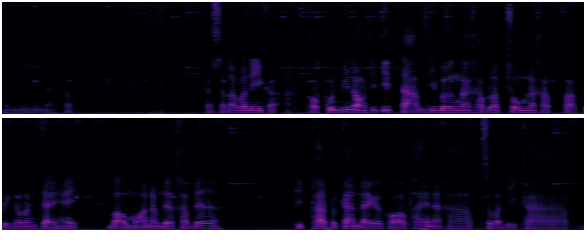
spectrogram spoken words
วันนี้นะครับก็สำหรับวันนี้ก็ขอบคุณพี่น้องที่ติดตามที่เบิ้งนะครับ รับชมนะครับ ฝากเป็นกำลังใจให้เบาหมอนน้ำเด้อครับ เด้อผิดพลาดประการใดก็ขออภัยนะครับ สวัสดีครับ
